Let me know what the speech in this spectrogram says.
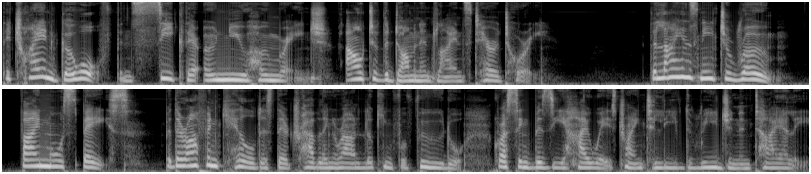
they try and go off and seek their own new home range, out of the dominant lion's territory. The lions need to roam, find more space, but they're often killed as they're traveling around looking for food or crossing busy highways trying to leave the region entirely.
